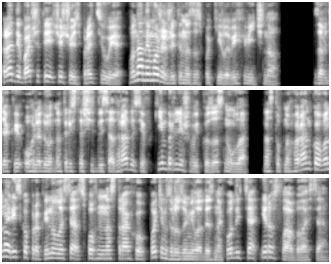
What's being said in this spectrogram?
радий бачити, що щось працює, вона не може жити на заспокійливих вічно. Завдяки огляду на 360 градусів Кімберлі швидко заснула. Наступного ранку вона різко прокинулася, сповнена страху, потім зрозуміла, де знаходиться, і розслабилася.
